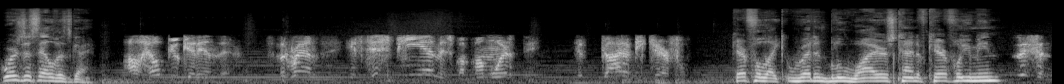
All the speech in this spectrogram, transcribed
Where's this Elvis guy? I'll help you get in there. But Ram, if this PM is Papa Muerte, you gotta be careful. Careful like red and blue wires kind of careful, you mean? Listen,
